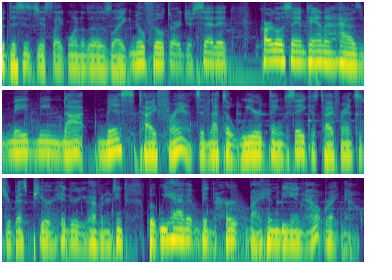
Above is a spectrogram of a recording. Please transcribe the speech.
but this is just like one of those like no filter. I just said it. Carlos Santana has made me not miss Ty France, and that's a weird thing to say because Ty France is your best pure hitter you have on your team. But we haven't been hurt by him being out right now.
